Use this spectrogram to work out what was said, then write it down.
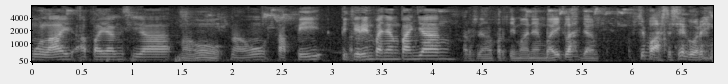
mulai apa yang saya mau. mau tapi pikirin panjang-panjang. Harus dengan pertimbangan yang baik lah jangan sih bahasanya goreng.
